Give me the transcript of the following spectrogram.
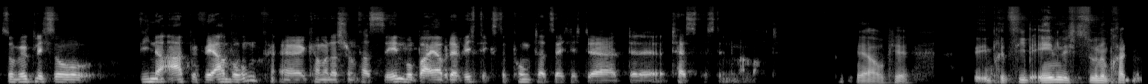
so wirklich so wie eine Art Bewerbung, äh, kann man das schon fast sehen, wobei aber der wichtigste Punkt tatsächlich der, der Test ist, den man macht. Ja, okay. Im Prinzip ähnlich zu einem Praktikum.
